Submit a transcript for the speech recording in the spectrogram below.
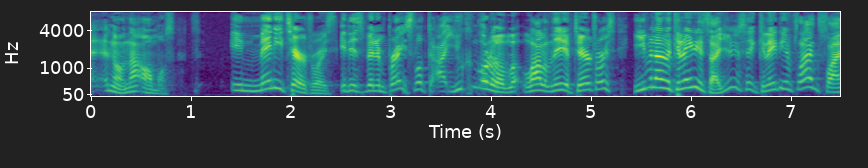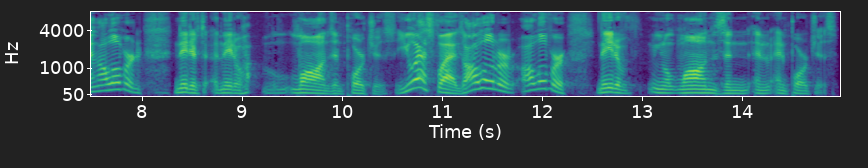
Eh, no, not almost in many territories, it has been embraced. Look, you can go to a lot of native territories, even on the Canadian side. You can see Canadian flags flying all over native native lawns and porches. U.S. flags all over all over native you know lawns and, and, and porches.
